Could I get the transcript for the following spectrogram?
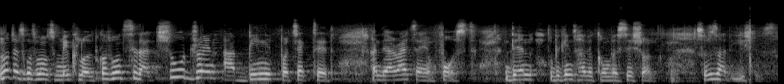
not just because we want to make laws, because we want to see that children are being protected and their rights are enforced. Then we begin to have a conversation. So those are the issues.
